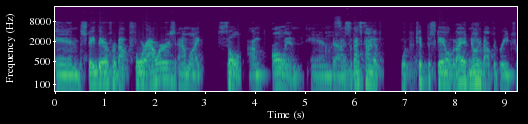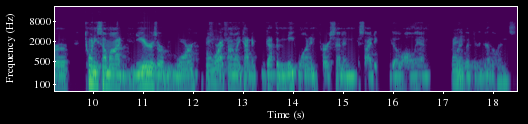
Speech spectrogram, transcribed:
and stayed there for about four hours. And I'm like, sold. I'm all in. And uh, so that's kind of what tipped the scale. But I had known about the breed for 20 some odd years or more before Right. I finally kind of got to meet one in person and decided to go all in when I lived in the Netherlands.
